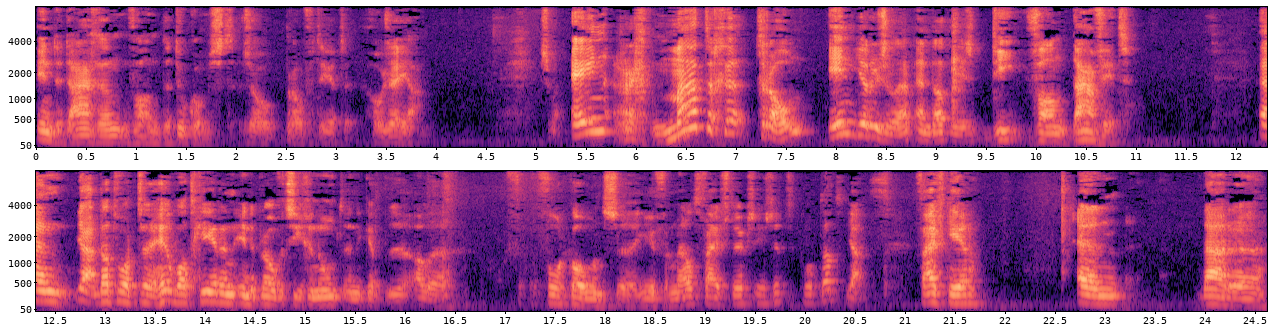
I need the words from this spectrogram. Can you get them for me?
In de dagen van de toekomst. Zo profeteert Hosea. Dus één rechtmatige troon in Jeruzalem en dat is die van David. En ja, dat wordt heel wat keren in de profetie genoemd. En ik heb alle voorkomens hier vermeld. Vijf stuks is het, klopt dat? Ja, vijf keer. En daar,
